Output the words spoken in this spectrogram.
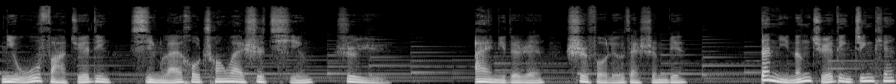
你无法决定醒来后窗外是晴是雨，爱你的人是否留在身边，但你能决定今天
